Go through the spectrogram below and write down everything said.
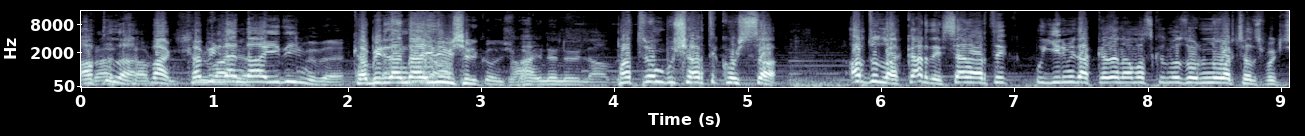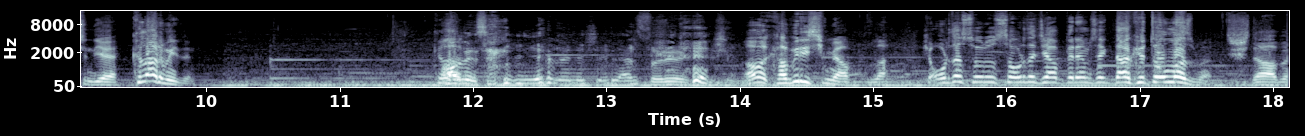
Abdullah bak şey kabirden ya. daha iyi değil mi be? Kabirden daha iyi değil mi şimdi konuşma? Aynen öyle abi. Patron bu şartı koşsa Abdullah kardeş sen artık bu 20 dakikada namaz kılma zorunluluğu var çalışmak için diye. Kılar mıydın? Kılar Abi sen niye böyle şeyler soruyorsun şimdi? Ama kabir için mi Abdullah? Şimdi orada sorulsa orada cevap veremesek daha kötü olmaz mı? İşte abi.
